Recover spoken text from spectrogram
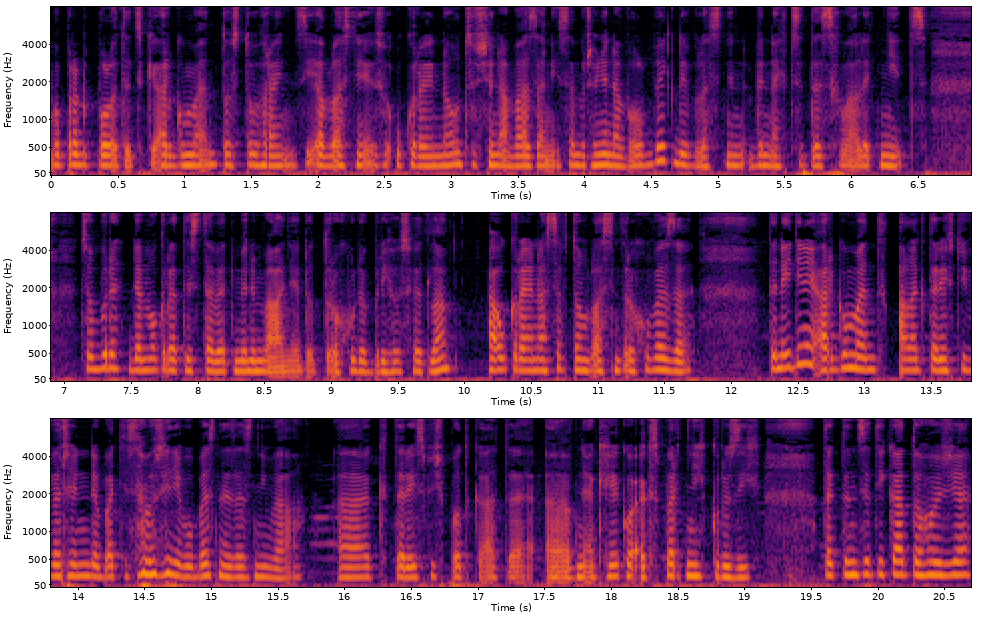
opravdu politický argument, to s tou hranicí a vlastně i s Ukrajinou, což je navázaný samozřejmě na volby, kdy vlastně vy nechcete schválit nic, co bude demokraty stavět minimálně do trochu dobrýho světla a Ukrajina se v tom vlastně trochu veze. Ten jediný argument, ale který v té veřejné debatě samozřejmě vůbec nezaznívá, eh, který spíš potkáte eh, v nějakých jako expertních kruzích, tak ten se týká toho, že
